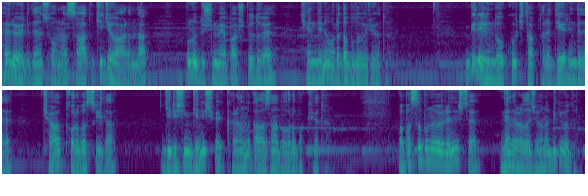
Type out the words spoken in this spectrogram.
her öğleden sonra saat 2 civarında bunu düşünmeye başlıyordu ve kendini orada buluveriyordu. Bir elinde okul kitapları, diğerinde de kağıt torbasıyla girişin geniş ve karanlık ağzına doğru bakıyordu. Babası bunu öğrenirse neler olacağını biliyordu.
